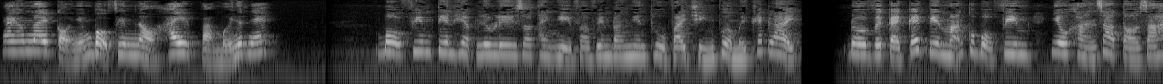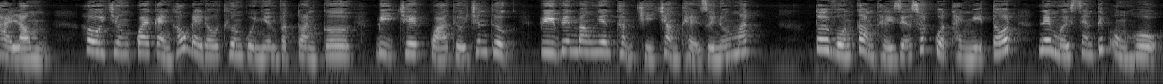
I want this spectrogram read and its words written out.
ngày hôm nay có những bộ phim nào hay và mới nhất nhé. Bộ phim Tiên hiệp lưu ly do Thành Nghị và Viên Bang Nghiên thủ vai chính vừa mới khép lại. Đối với cái kết viên mãn của bộ phim, nhiều khán giả tỏ ra hài lòng. Hầu trường quay cảnh khóc đầy đau thương của nhân vật toàn cơ bị chê quá thiếu chân thực vì Viên Bang Nghiên thậm chí chẳng thể rơi nước mắt. Tôi vốn cảm thấy diễn xuất của Thành Nghị tốt nên mới xem tiếp ủng hộ,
